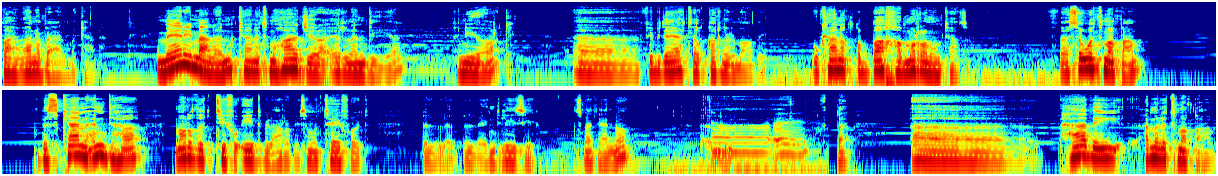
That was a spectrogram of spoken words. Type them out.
طيب أنا بعلمك عنها ماري مالن كانت مهاجرة إيرلندية في نيويورك آه، في بدايات القرن الماضي وكانت طباخة مرة ممتازة. فسوت مطعم بس كان عندها مرض التيفوئيد بالعربي يسموه تيفود بال... بالإنجليزي. سمعتي عنه؟ آه، إيه. طيب. آه هذه عملت مطعم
